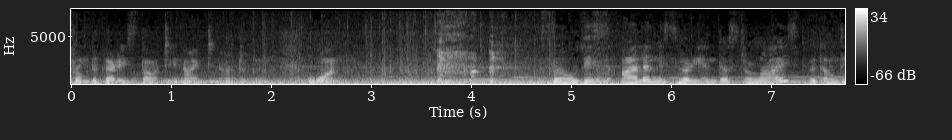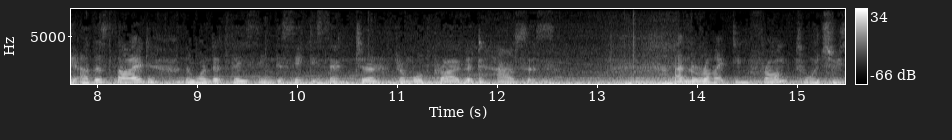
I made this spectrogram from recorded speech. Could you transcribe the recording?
from the very start in 1901. so this island is very industrialized, but on the other side, the one that's facing the city center, there are more private houses. And right in front, which to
